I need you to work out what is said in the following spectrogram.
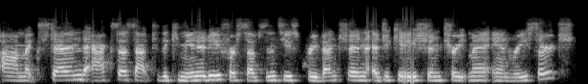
um, extend access out to the community for substance use prevention, education, treatment, and research,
